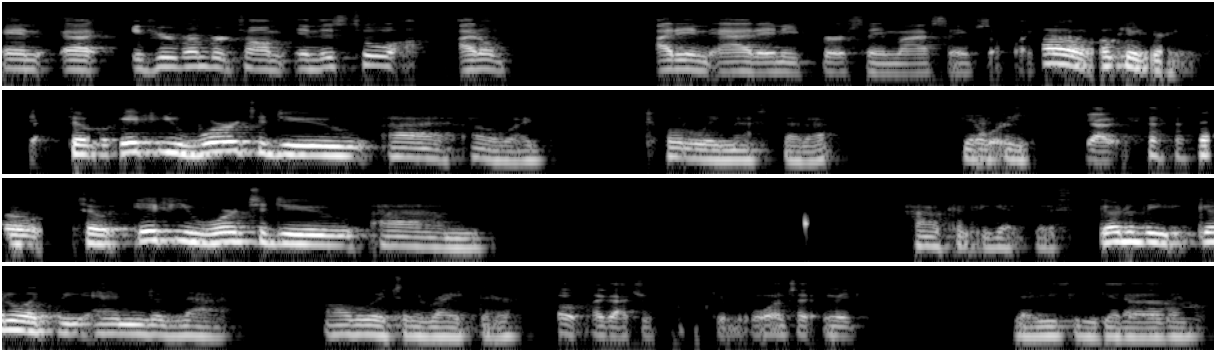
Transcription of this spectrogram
And uh, if you remember, Tom, in this tool, I don't, I didn't add any first name, last name, stuff like that. Oh, okay, great. Yeah. So if you were to do, uh, oh, I totally messed that up. Yeah, no got it. so, so if you were to do, um, how can I get this? Go to the, go to like the end of that, all the way to the right there. Oh, I got you. Give me one second. Let me. Yeah, you can get so, out of there. All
